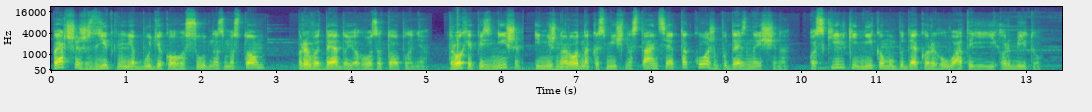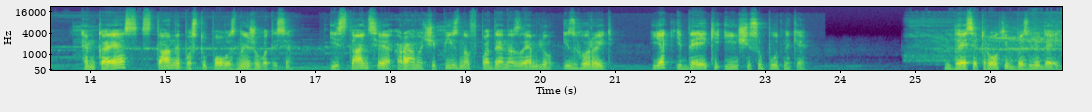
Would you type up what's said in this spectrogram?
Перше ж зіткнення будь-якого судна з мостом приведе до його затоплення. Трохи пізніше і Міжнародна космічна станція також буде знищена, оскільки нікому буде коригувати її орбіту. МКС стане поступово знижуватися, і станція рано чи пізно впаде на землю і згорить, як і деякі інші супутники. 10 років без людей.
